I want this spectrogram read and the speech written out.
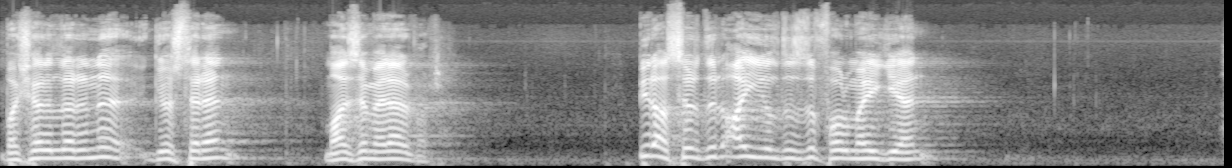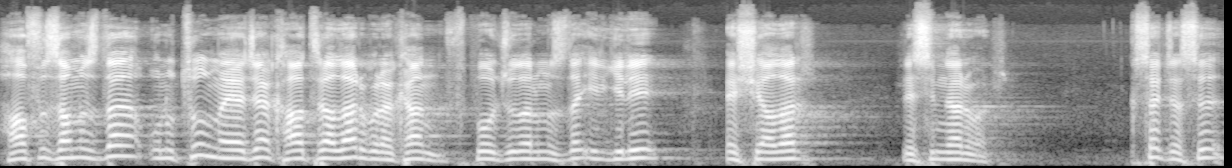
başarılarını gösteren malzemeler var. Bir asırdır ay yıldızlı formayı giyen, hafızamızda unutulmayacak hatıralar bırakan futbolcularımızla ilgili eşyalar, resimler var. Kısacası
